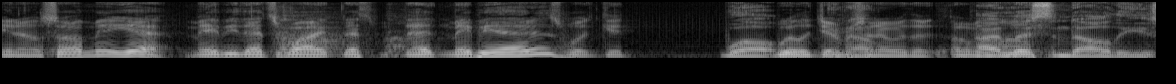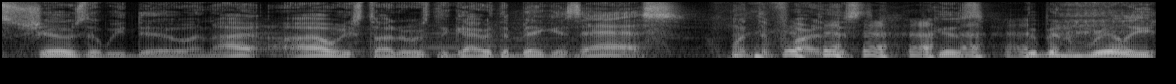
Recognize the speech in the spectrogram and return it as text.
You know, so I mean, yeah, maybe that's why that's that. Maybe that is what get well, Willie you Jefferson know, over the- over I line. listened to all these shows that we do, and I, I always thought it was the guy with the biggest ass went the farthest because we've been really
